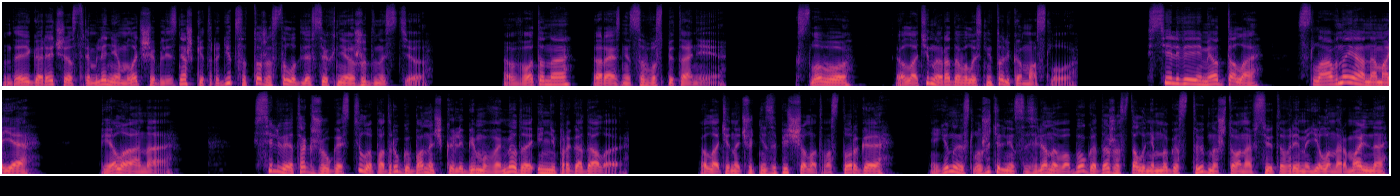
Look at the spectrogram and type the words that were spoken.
Да и горячее стремление младшей близняшки трудиться тоже стало для всех неожиданностью. Вот она, разница в воспитании. К слову, Латина радовалась не только маслу. «Сильвия мёд дала. Славная она моя!» Пела она. Сильвия также угостила подругу баночкой любимого мёда и не прогадала. Латина чуть не запищала от восторга. Юная служительница Зелёного Бога даже стало немного стыдно, что она всё это время ела нормально,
